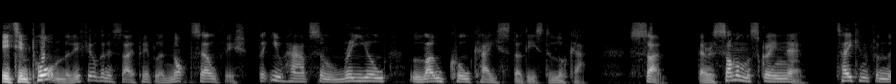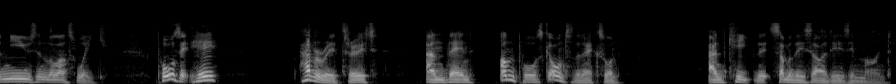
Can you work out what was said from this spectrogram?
it's important that if you're going to say people are not selfish, that you have some real local case studies to look at. So, there is some on the screen now, taken from the news in the last week. Pause it here, have a read through it, and then unpause, go on to the next one, and keep some of these ideas in mind.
